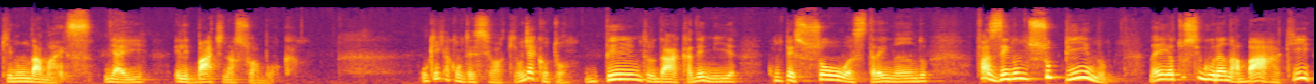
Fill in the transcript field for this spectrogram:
que não dá mais. E aí ele bate na sua boca. O que, que aconteceu aqui? Onde é que eu estou? Dentro da academia, com pessoas treinando, fazendo um supino. Né? E eu estou segurando a barra aqui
